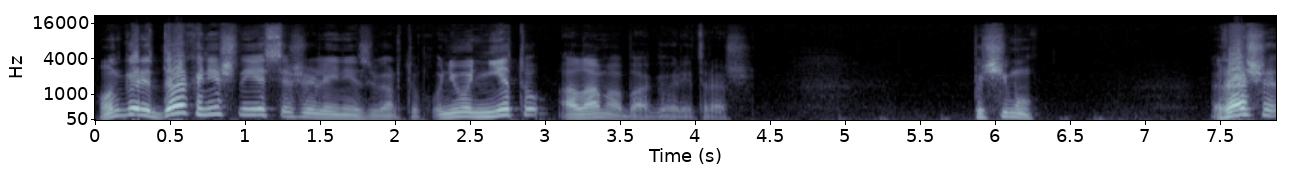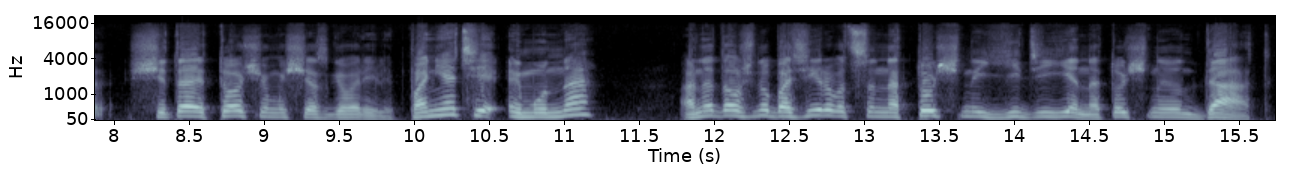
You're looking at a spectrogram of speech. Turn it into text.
Он говорит, да, конечно, есть оживление из мертвых. У него нету עולם הבא, говорит Раши. Почему? Раши считает то, о чем мы сейчас говорили. Понятие אמונה она должна базироваться на точной ידיעה, на точной דעת.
